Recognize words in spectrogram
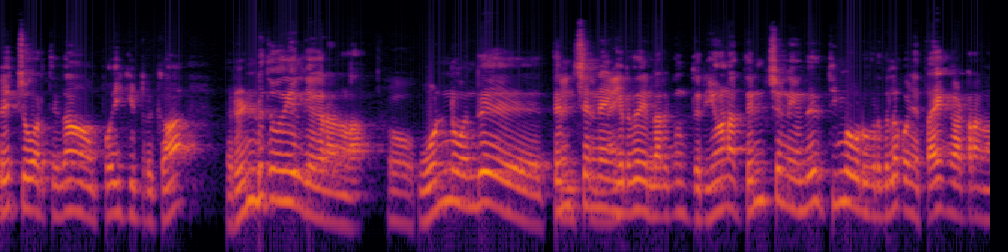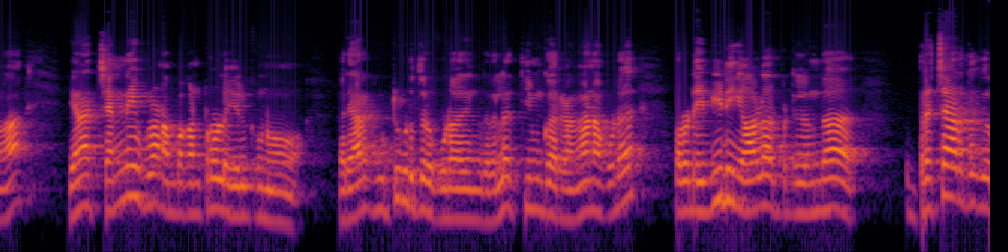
பேச்சுவார்த்தை தான் போய்கிட்டு இருக்கான். ரெண்டு தொகுதிகள் கேக்குறாங்களாம் ஓ. ஒண்ணு வந்து தென் தென் சென்னை. சென்னைங்கிறது எல்லாருக்கும் தெரியும். ஆனா தென் சென்னை வந்து திமுக கொடுக்கறதுல கொஞ்சம் தயக்கம் காட்டுறாங்களாம் ஏன்னா சென்னை ஃபுல்லா நம்ம கண்ட்ரோல்ல இருக்கணும். வேற யாருக்கும் விட்டு கொடுத்துடக்கூடாதுங்கிறதுல திமுக இருக்காங்க. ஆனா கூட அவருடைய வீடு இங்க ஆழ்வார்பட்டியில இருந்தா பிரச்சாரத்துக்கு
